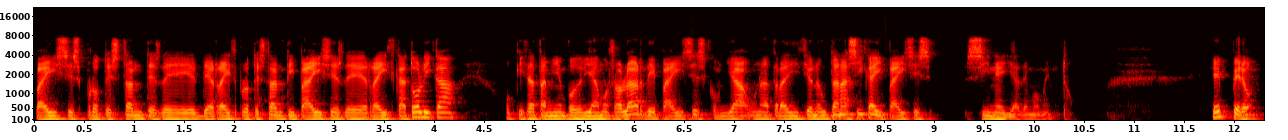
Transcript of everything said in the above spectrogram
países protestantes de, de raíz protestante y países de raíz católica, o quizá también podríamos hablar de países con ya una tradición eutanásica y países sin ella de momento. Eh, pero,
